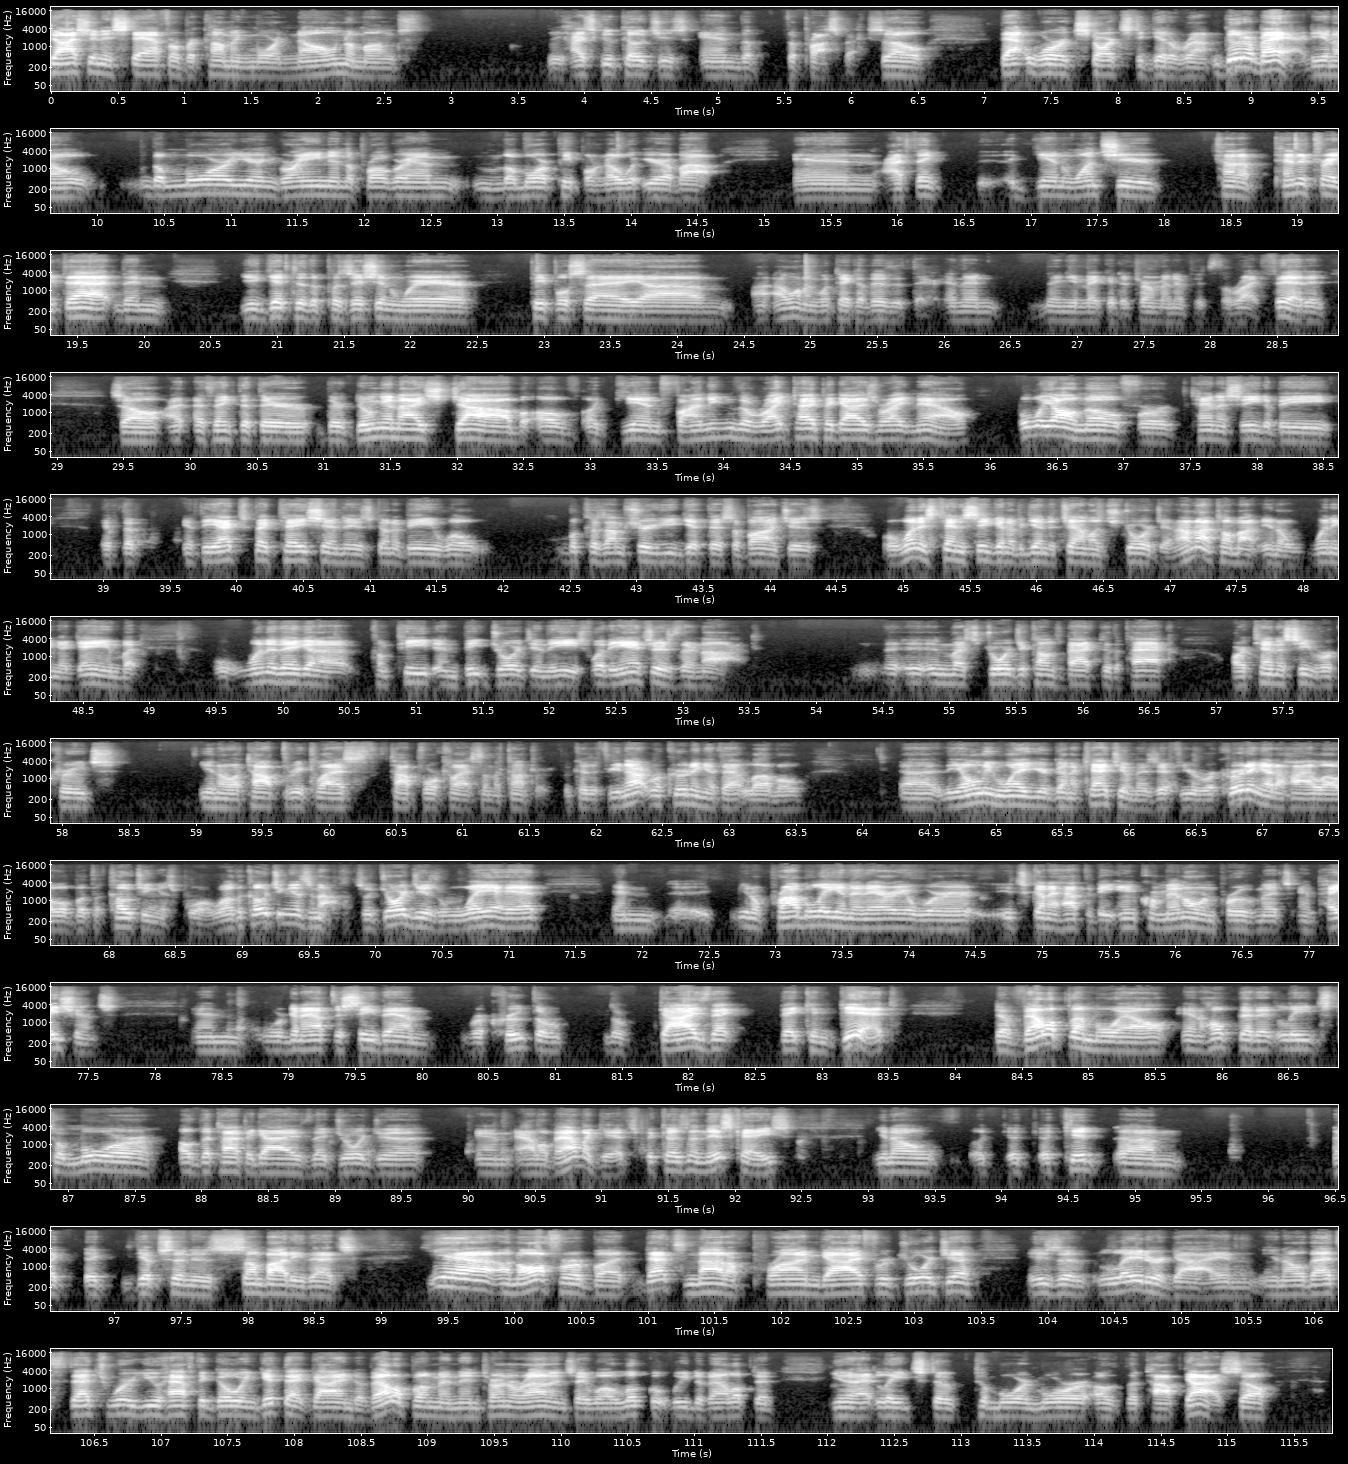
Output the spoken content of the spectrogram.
Josh and his staff are becoming more known amongst the high school coaches and the, the prospects. So that word starts to get around, good or bad. You know, the more you're ingrained in the program, the more people know what you're about. And I think, again, once you kind of penetrate that, then you get to the position where people say, um, I, I want to go take a visit there. And then, then you make a determine if it's the right fit. And So I, I, think that they're they're doing a nice job of again finding the right type of guys right now. But we all know for Tennessee to be if the if the expectation is going to be well, because I'm sure you get this a bunch is well, when is Tennessee going to begin to challenge Georgia? And I'm not talking about you know winning a game, but when are they going to compete and beat Georgia in the East? Well, the answer is they're not, uh, uh, unless Georgia comes back to the pack or Tennessee recruits, you know, a top three class, top four class in the country. Because if you're not recruiting at that level, uh, the only way you're going to catch them is if you're recruiting at a high level, but the coaching is poor. Well, the coaching is not. So Georgia is way ahead, and uh, you know probably in an area where it's going to have to be incremental improvements and patience, and we're going to have to see them recruit the the guys that they can get, develop them well, and hope that it leads to more of the type of guys that Georgia and Alabama gets. Because in this case, you know a, a, a kid um, like, like Gibson is somebody that's yeah an offer, but that's not a prime guy for Georgia. Is a later guy, and you know that's that's where you have to go and get that guy and develop him, and then turn around and say, well, look what we developed, and you know that leads to to more and more of the top guys. So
